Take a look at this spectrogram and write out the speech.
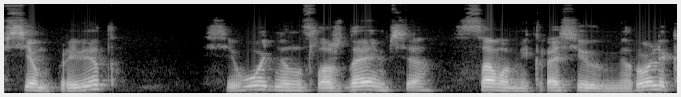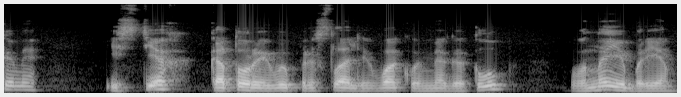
всем привет! Сегодня наслаждаемся самыми красивыми роликами из тех, которые вы прислали в Аква Мега Клуб в ноябре.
